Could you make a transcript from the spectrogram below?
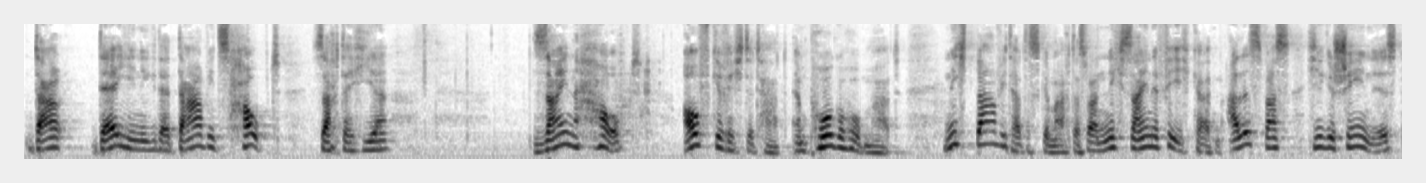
da, derjenige, der Davids Haupt, sagt er hier, sein Haupt aufgerichtet hat, emporgehoben hat. Nicht David hat es gemacht, das waren nicht seine Fähigkeiten. Alles, was hier geschehen ist,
